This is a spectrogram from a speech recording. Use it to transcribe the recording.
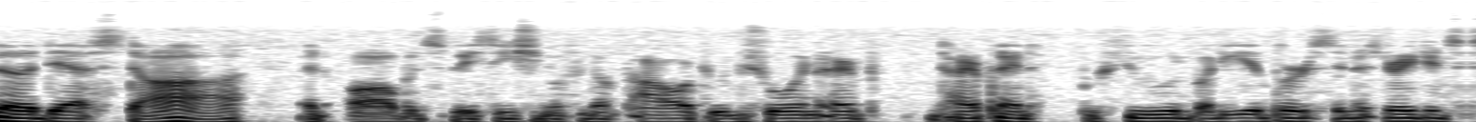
the Death Star, an orbited space station with enough power to destroy an entire planet. Pursued by the Emperor's sinister agents,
